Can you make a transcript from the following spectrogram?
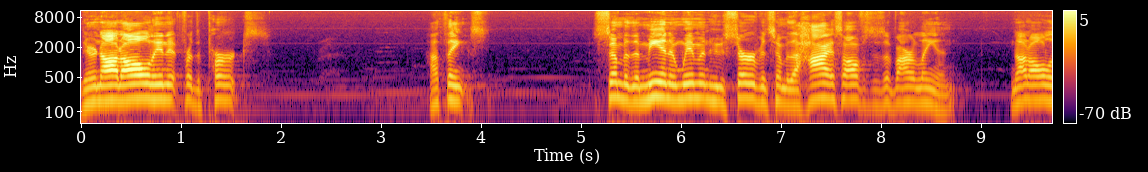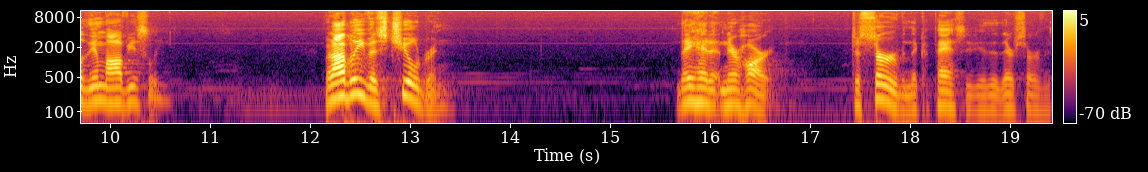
They're not all in it for the perks. I think some of the men and women who serve in some of the highest offices of our land, not all of them, obviously, but I believe as children, they had it in their heart to serve in the capacity that they're serving.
